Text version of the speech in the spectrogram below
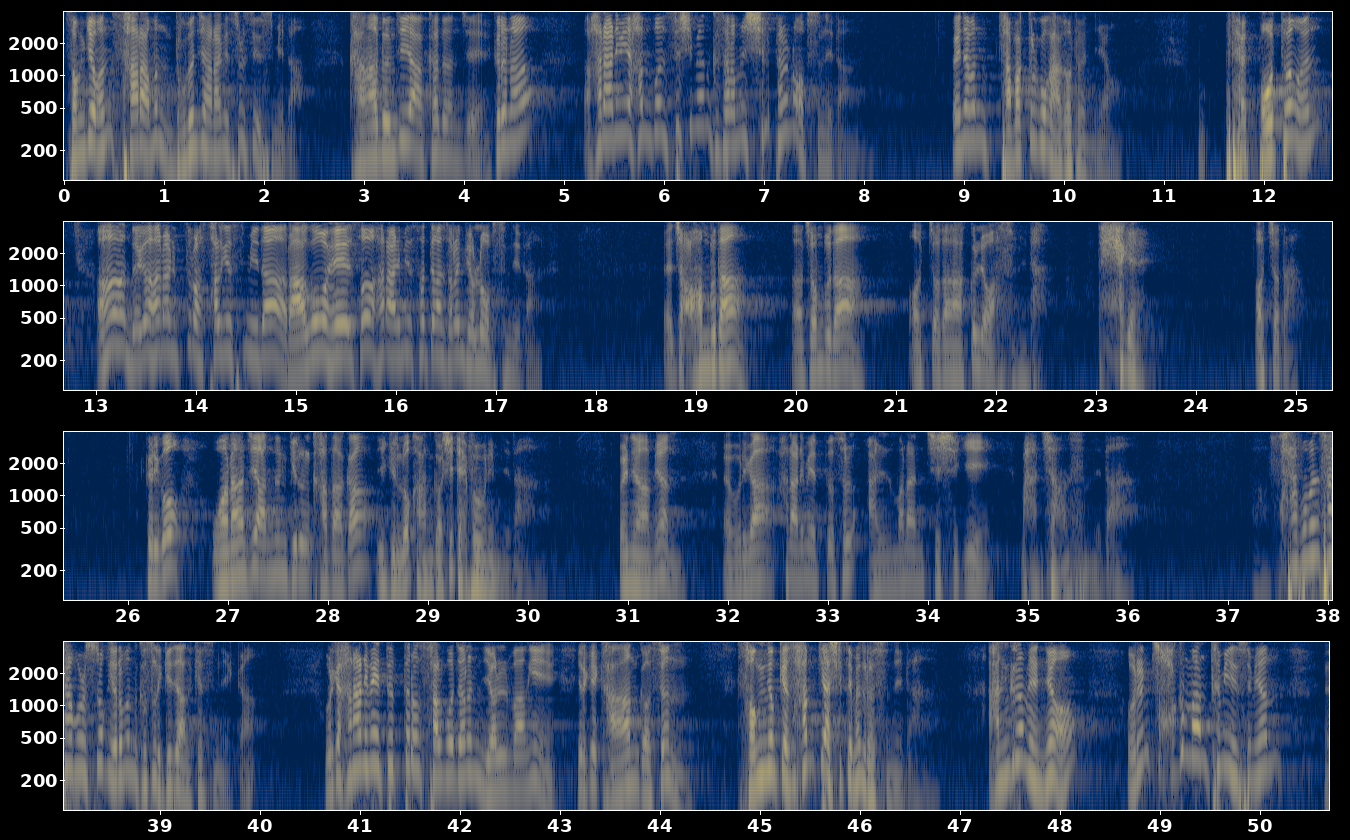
성경은 사람은 누구든지 하나님이 쓸 수 있습니다. 강하든지 약하든지. 그러나 하나님이 한 번 쓰시면 그 사람은 실패는 없습니다. 왜냐하면 잡아 끌고 가거든요. 보통은 아 내가 하나님 뜻으로 살겠습니다라고 해서 하나님이 선택한 사람이 별로 없습니다. 전부 다 어, 전부 다 어쩌다 끌려왔습니다. 되게 어쩌다 그리고 원하지 않는 길을 가다가 이 길로 간 것이 대부분입니다. 왜냐하면 우리가 하나님의 뜻을 알 만한 지식이 많지 않습니다. 살아보면 살아볼수록 여러분 그것을 느끼지 않겠습니까? 우리가 하나님의 뜻대로 살고자 하는 열망이 이렇게 강한 것은 성령께서 함께 하시기 때문에 그렇습니다. 안 그러면요, 우리는 조금만 틈이 있으면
